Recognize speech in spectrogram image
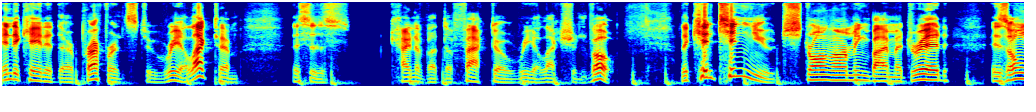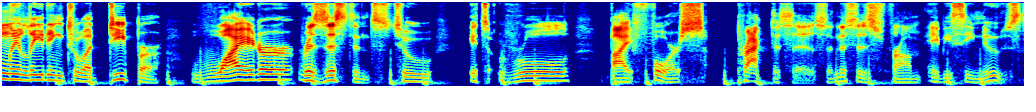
indicated their preference to re-elect him, this is kind of a de facto re-election vote. The continued strong arming by Madrid is only leading to a deeper, wider resistance to its rule by force practices. And this is from ABC News.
